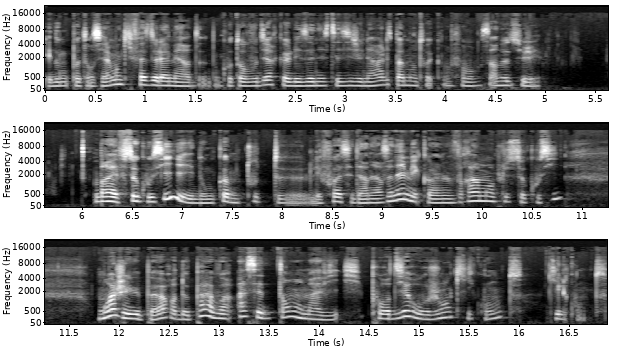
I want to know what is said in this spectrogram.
et donc potentiellement qu'il fasse de la merde. Donc autant vous dire que les anesthésies générales, c'est pas mon truc. Enfin bon, c'est un autre sujet. Bref, ce coup-ci, et donc comme toutes euh, les fois ces dernières années, mais quand même vraiment plus ce coup-ci, moi j'ai eu peur de ne pas avoir assez de temps dans ma vie pour dire aux gens qui comptent qu'ils comptent.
